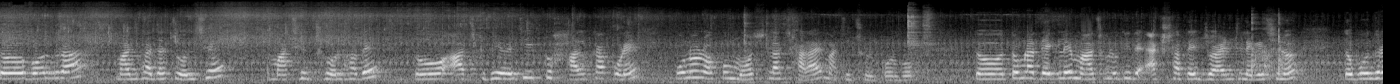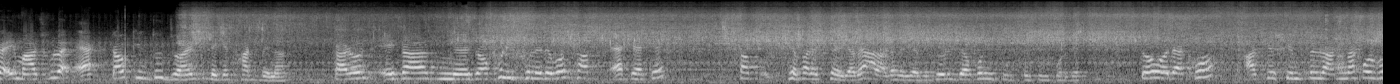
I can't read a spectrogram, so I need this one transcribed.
তো বন্ধুরা, মাছ ভাজা চলছে, মাছের ঝোল হবে। তো আজকে ভেবেছি একটু হালকা করে কোনো রকম মশলা ছাড়াই মাছের ঝোল করব। তো তোমরা দেখলে মাছগুলো কিন্তু একসাথে জয়েন্ট লেগেছিলো। তো বন্ধুরা, এই মাছগুলো একটাও কিন্তু জয়েন্ট লেগে থাকবে না। কারণ এটা যখনই ঝোলে দেবো, সব একে একে সব সেপারেট হয়ে যাবে, আলাদা হয়ে যাবে। যদি যখনই ফুটতে শুরু করবে। তো দেখো, আজকে সিম্পল রান্না করব।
